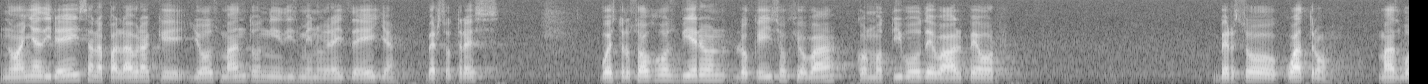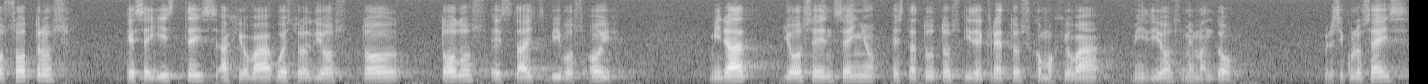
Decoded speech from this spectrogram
No añadiréis a la palabra que yo os mando, ni disminuiréis de ella. Verso 3. Vuestros ojos vieron lo que hizo Jehová con motivo de Baal peor. Verso 4. Mas vosotros que seguisteis a Jehová vuestro Dios, to- todos estáis vivos hoy. Mirad, yo os enseño estatutos y decretos como Jehová mi Dios me mandó. Versículo 6.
